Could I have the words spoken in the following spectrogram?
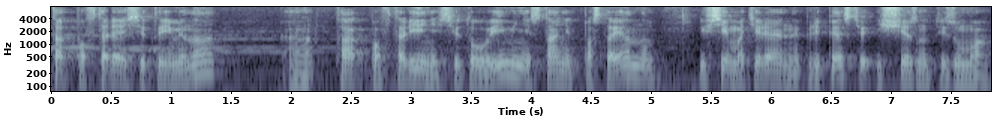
Так, повторяя святые имена, э, так повторение святого имени станет постоянным, и все материальные препятствия исчезнут из ума.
